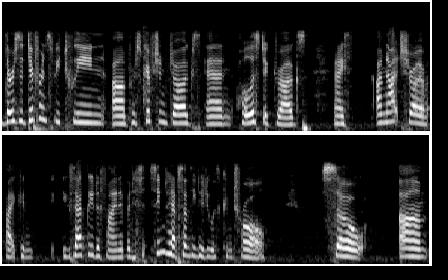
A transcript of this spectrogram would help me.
there's a difference between um, prescription drugs and holistic drugs, and I I'm not sure if I can exactly define it, but it seems to have something to do with control. So um,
